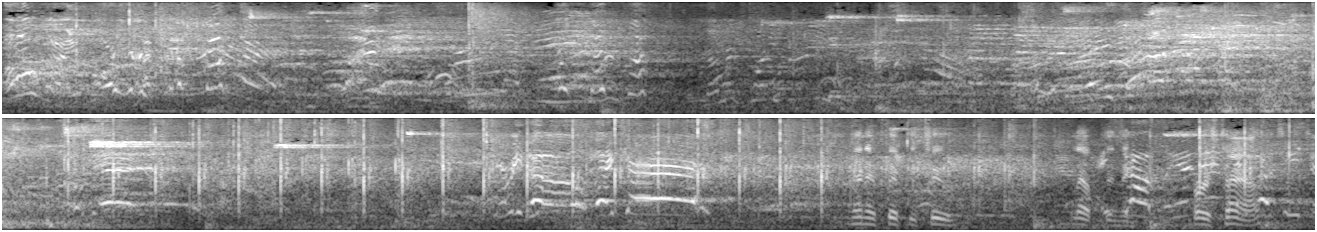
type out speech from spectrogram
Oh my word. Number 23. Okay. Here we go, Lakers. Minute 52 left Nice in the job, Lynn. first half. Go, TJ.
